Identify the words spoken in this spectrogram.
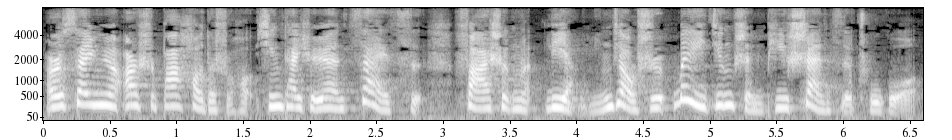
而三月二十八号的时候，邢台学院再次发生了两名教师未经审批擅自出国，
